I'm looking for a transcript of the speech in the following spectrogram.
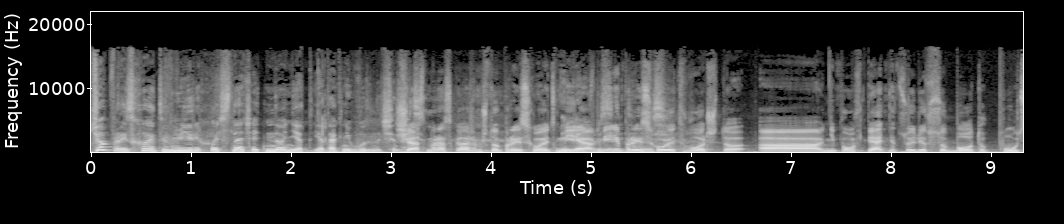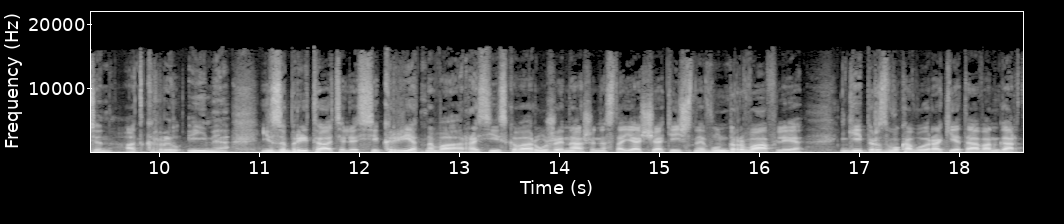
Что происходит в мире, хочется начать, но нет, я так не буду начинать. Сейчас мы расскажем, что происходит в мире. Я а в мире происходит вот что. А, не помню, в пятницу или в субботу Путин открыл имя изобретателя секретного российского оружия нашей настоящей отечественной вундервафли гиперзвуковой ракеты «Авангард».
